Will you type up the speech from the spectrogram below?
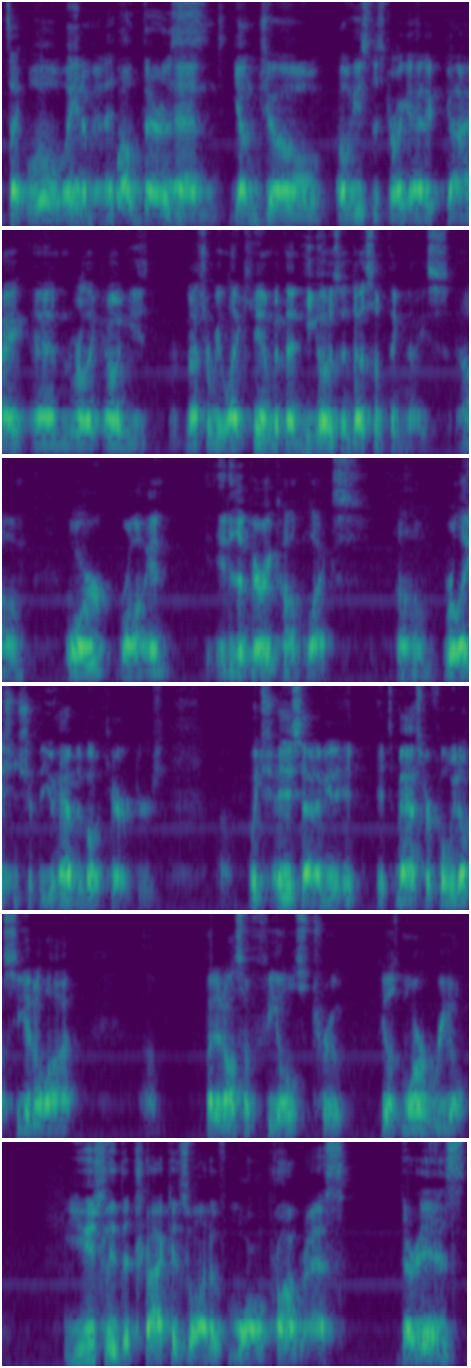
it's like, whoa, wait a minute. Well, there's And young Joe, oh, he's this drug addict guy, and we're like, oh, and he's we're not sure we like him, but then he goes and does something nice um, or wrong, and it is a very complex um, relationship that you have to both characters. Um, which, as you said, I mean, it it's masterful. We don't see it a lot, um, but it also feels true, feels more real. usually the track is one of moral progress. There is,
